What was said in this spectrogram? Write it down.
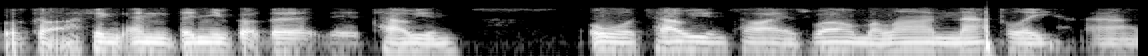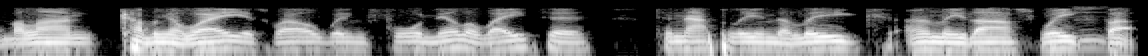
look, I think, and then you've got the, the Italian all Italian tie as well. Milan, Napoli, uh, Milan coming away as well, winning four 0 away to to Napoli in the league only last week, mm. but.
